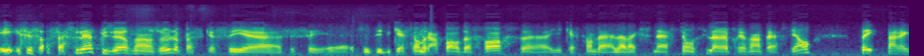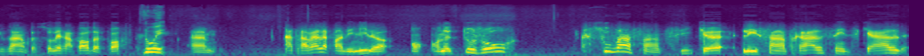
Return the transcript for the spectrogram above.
Et, c'est ça, ça soulève plusieurs enjeux là, parce que c'est euh, c'est des questions de rapport de force, euh, il y a question de la, vaccination aussi, la représentation. par exemple, sur les rapports de force, oui. Euh, à travers la pandémie, là, on, on, a toujours souvent senti que les centrales syndicales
